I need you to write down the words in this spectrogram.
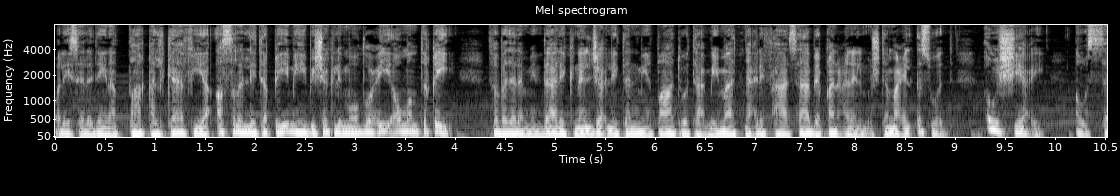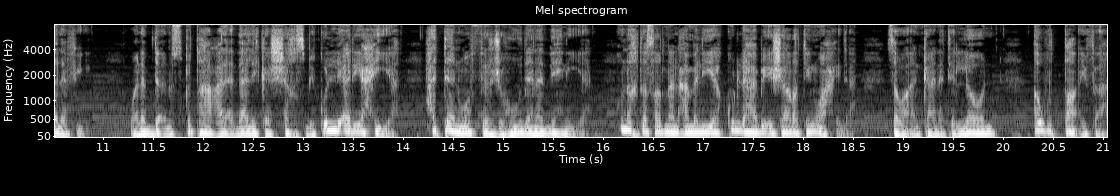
وليس لدينا الطاقة الكافية أصلا لتقييمه بشكل موضوعي أو منطقي. فبدلا من ذلك نلجأ لتنميطات وتعميمات نعرفها سابقا عن المجتمع الأسود أو الشيعي أو السلفي ونبدأ نسقطها على ذلك الشخص بكل أريحية حتى نوفر جهودنا الذهنية. هنا اختصرنا العملية كلها بإشارة واحدة سواء كانت اللون أو الطائفة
